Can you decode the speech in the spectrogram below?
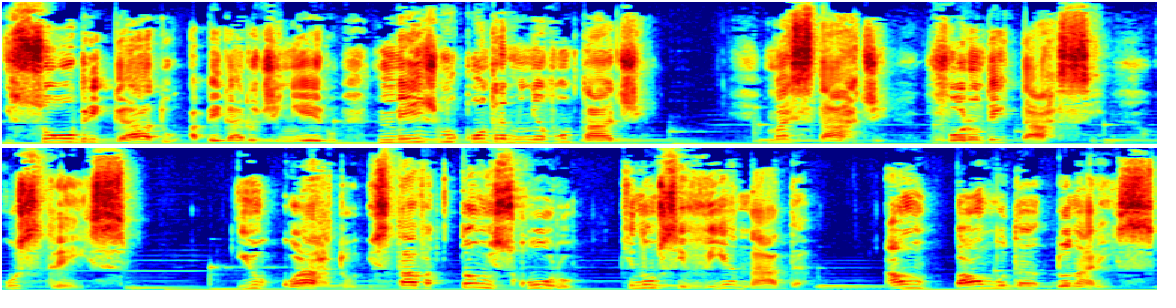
e sou obrigado a pegar o dinheiro mesmo contra minha vontade. Mais tarde foram deitar-se, os três, e o quarto estava tão escuro que não se via nada, a um palmo da, do nariz.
